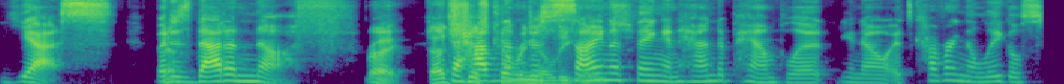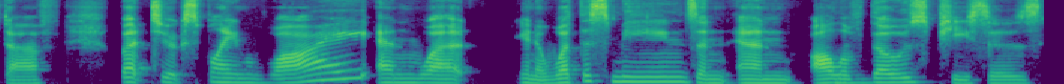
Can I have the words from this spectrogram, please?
Yes, but yeah. is that enough? Right. That's to have them just sign a thing and hand a pamphlet. You know, it's covering the legal stuff, but to explain why and what you know what this means and and all of those pieces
